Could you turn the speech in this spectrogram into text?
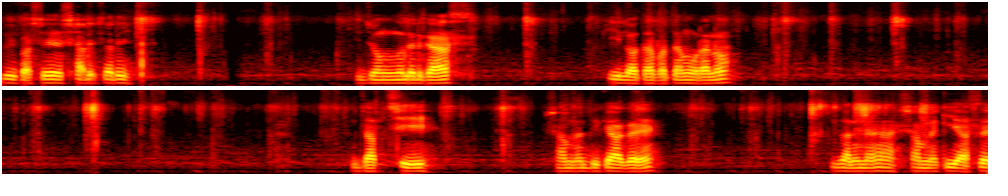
দুই পাশে সারি সারি জঙ্গলের গাছ, কি লতা পাতা মোড়ানো। যাচ্ছি। সামনের দিকে আগে জানি না সামনে কি আছে,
